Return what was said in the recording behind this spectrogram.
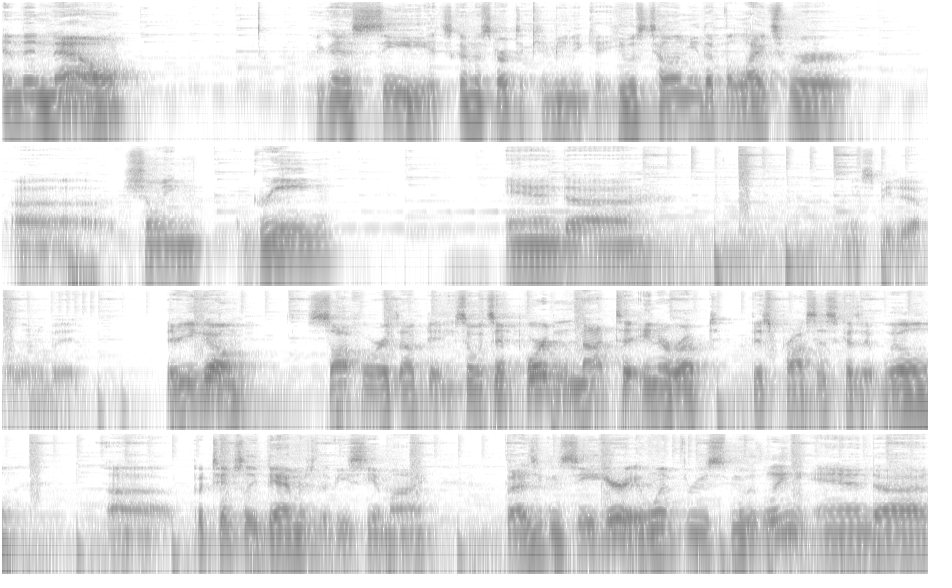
and then now you're gonna see it's gonna start to communicate. He was telling me that the lights were uh, showing green and uh, let me speed it up a little bit. There you go. Software is updating. So it's important not to interrupt this process because it will uh, potentially damage the VCMI. But as you can see here, it went through smoothly and uh,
